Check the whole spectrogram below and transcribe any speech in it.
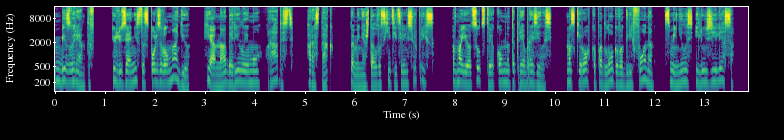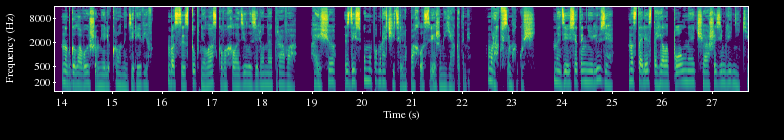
без вариантов. Иллюзионист использовал магию, и она дарила ему радость. А раз так, то меня ждал восхитительный сюрприз. В моё отсутствие комната преобразилась. Маскировка под Грифона сменилась иллюзией леса. Над головой шумели кроны деревьев, босые ступни ласково холодила зелёная трава, а ещё здесь умопомрачительно пахло свежими ягодами. Мрак всемогущий. Надеюсь, это не иллюзия. На столе стояла полная чаша земляники.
